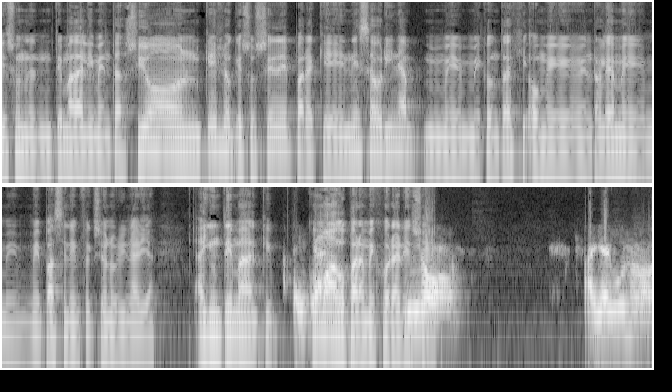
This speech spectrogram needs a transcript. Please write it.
es un, tema de alimentación. ¿Qué es lo que sucede para que en esa orina me, me contagie o me, en realidad me, me, pase la infección urinaria? ¿Hay un tema que cómo hago para mejorar eso? No, hay, algunos,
